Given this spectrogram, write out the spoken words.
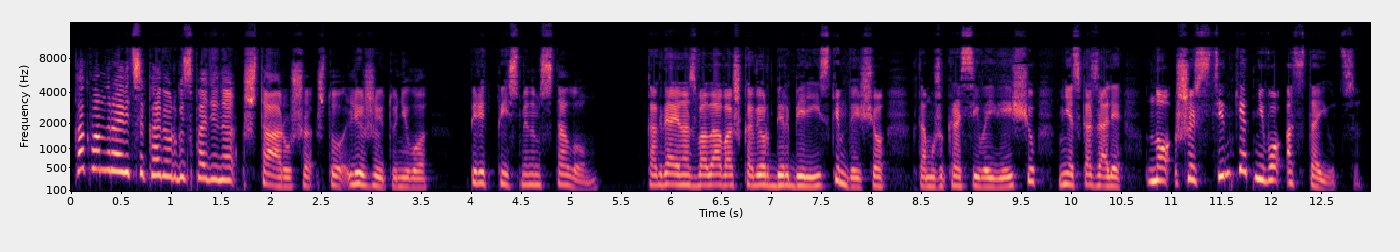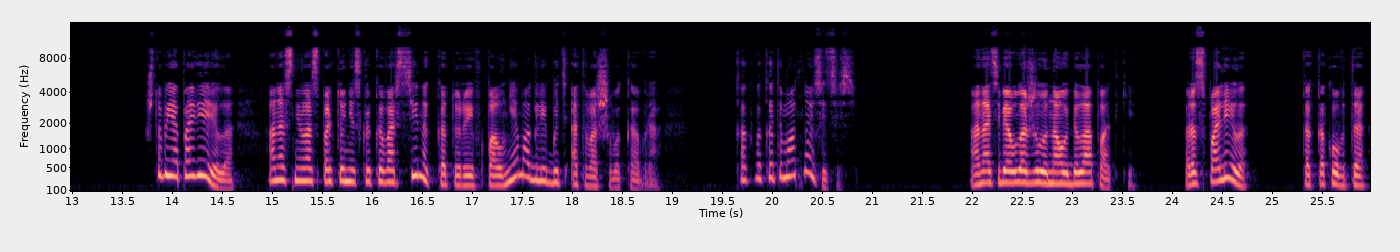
Как вам нравится ковер господина Штаруша, что лежит у него перед письменным столом? Когда я назвала ваш ковер берберийским, да еще к тому же красивой вещью, мне сказали, но шерстинки от него остаются. Чтобы я поверила, она сняла с пальто несколько ворсинок, которые вполне могли быть от вашего ковра. Как вы к этому относитесь? Она тебя уложила на обе лопатки, распалила, как какого-то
